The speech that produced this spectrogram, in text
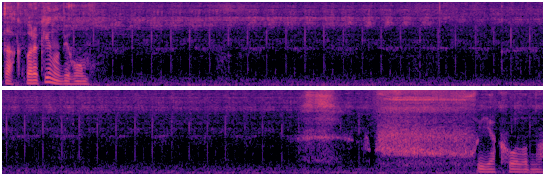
Так, перекину бігом. Як холодно.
